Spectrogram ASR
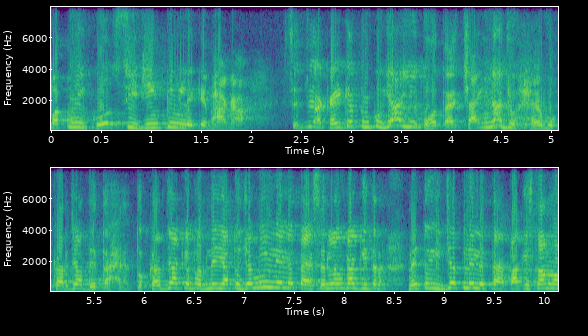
पत्नी को सी जिनपिंग लेके भागा। कहीं का तुमको, या ये तो होता है, चाइना जो है वो कर्जा देता है तो कर्जा के बदले या तो ज़मीन ले लेता है श्रीलंका की तरह नहीं तो इज़्ज़त ले लेता है, पाकिस्तान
